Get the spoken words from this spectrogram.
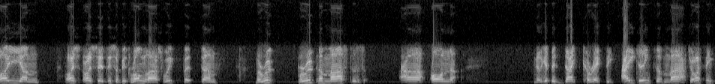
I, um, I, I said this a bit wrong last week, but um, Maroop, Mooroopna Masters are on. I'm going to get the date correct. The 18th of March. I think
